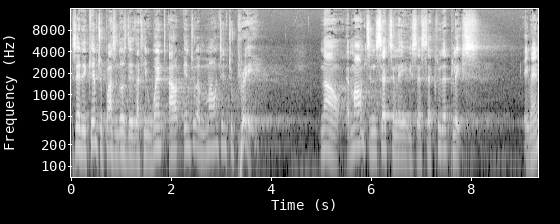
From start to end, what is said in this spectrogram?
He said it came to pass in those days that he went out into a mountain to pray. Now, a mountain certainly is a secluded place. Amen.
